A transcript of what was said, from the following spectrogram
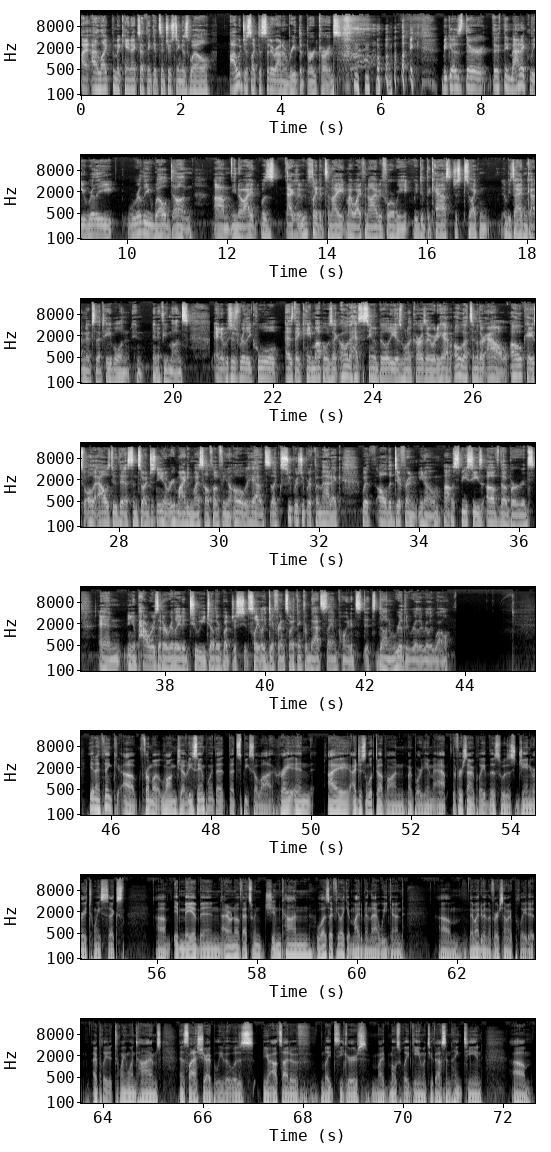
I, I like the mechanics. I think it's interesting as well. I would just like to sit around and read the bird cards, like because they're they're thematically really really well done. Um, you know, I was actually we played it tonight, my wife and I, before we we did the cast, just so I can because I hadn't gotten it to the table in in, in a few months and it was just really cool as they came up. I was like, oh, that has the same ability as one of the cards I already have. Oh, that's another owl. Oh, okay, so all the owls do this, and so I just you know reminding myself of you know oh yeah, it's like super super thematic with all the different you know uh, species of the birds and you know powers that are related to each other but just slightly different. So I think from that standpoint, it's it's done really really really well. Yeah, and I think uh, from a longevity standpoint, that that speaks a lot, right? And I I just looked up on my board game app. The first time I played this was January 26th. Um, it may have been I don't know if that's when Gen Con was. I feel like it might have been that weekend. Um, that might have been the first time I played it. I played it 21 times, and this last year I believe it was you know outside of Lightseekers, my most played game in 2019. Um,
